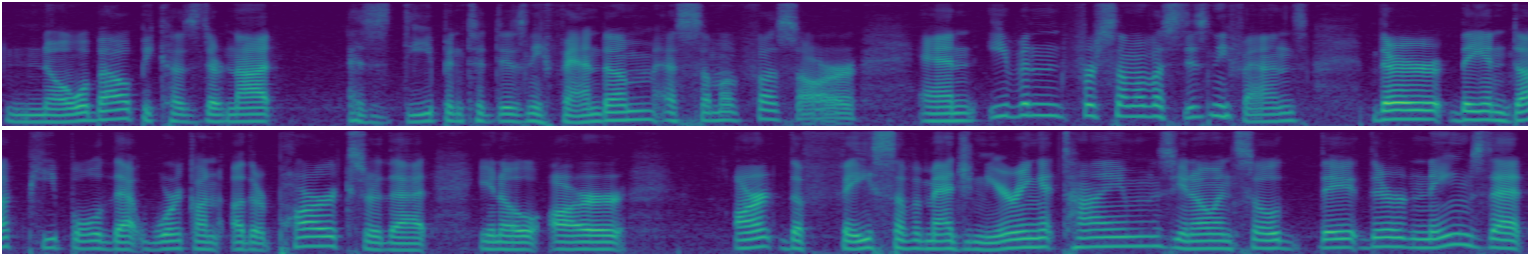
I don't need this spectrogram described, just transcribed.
know about because they're not as deep into Disney fandom as some of us are. And even for some of us Disney fans, they're they induct people that work on other parks or that, you know, are aren't the face of Imagineering at times, you know, and so they they're names that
